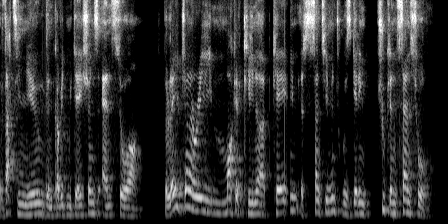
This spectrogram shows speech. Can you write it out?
the vaccine news and COVID mutations, and so on. The late January market cleanup came as sentiment was getting too consensual.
